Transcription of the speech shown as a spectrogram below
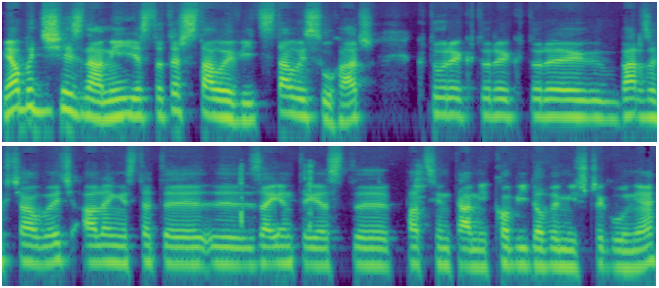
Miał być dzisiaj z nami, jest to też stały widz, stały słuchacz, który, który, który bardzo chciał być, ale niestety y, zajęty jest y, pacjentami covidowymi szczególnie.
